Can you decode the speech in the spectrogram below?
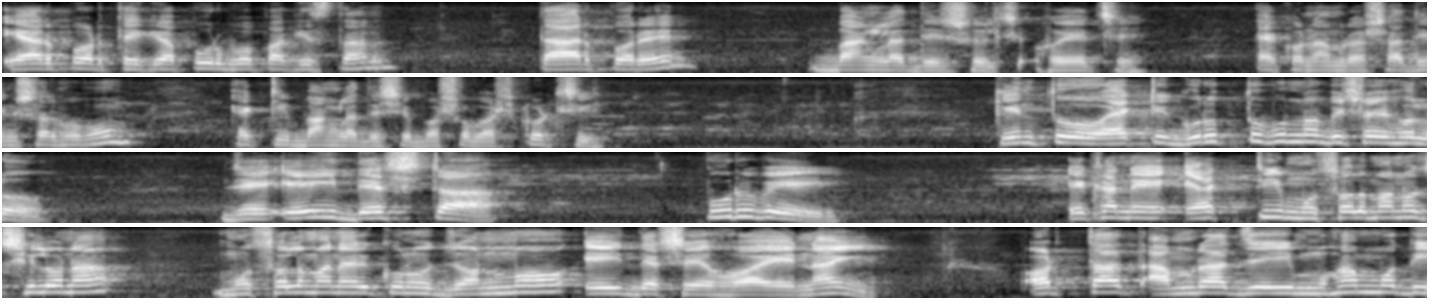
এরপর থেকে পূর্ব পাকিস্তান, তারপরে বাংলাদেশ হয়েছে। এখন আমরা স্বাধীন সার্বভৌম। একটি বাংলাদেশে বসবাস করছি। কিন্তু একটি গুরুত্বপূর্ণ বিষয় হলো যে এই দেশটা পূর্বে এখানে একটি মুসলমানও ছিল না, মুসলমানের কোনো জন্ম এই দেশে হয় নাই। অর্থাৎ আমরা যেই মুহাম্মদী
